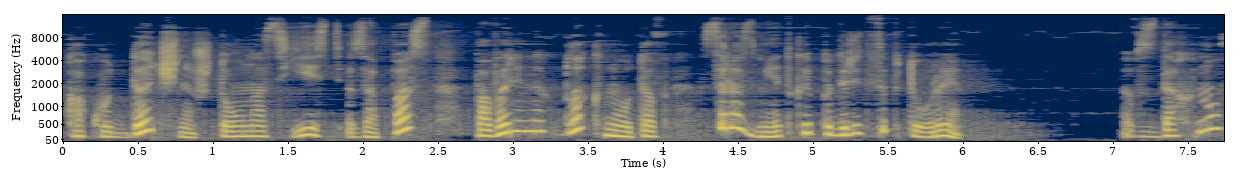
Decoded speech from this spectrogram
Как удачно, что у нас есть запас поваренных блокнотов с разметкой под рецептуры. Вздохнув,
